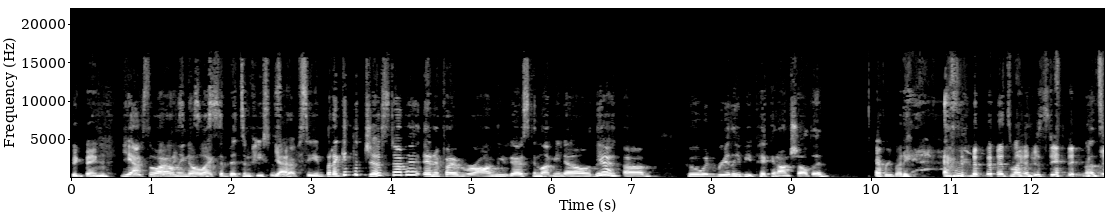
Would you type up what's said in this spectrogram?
Big Bang. yeah, Like, so I only know business. like the bits and pieces Yeah. that I've seen, but I get the gist of it. And if I'm wrong, you guys can let me know that um, who would really be picking on Sheldon. everybody. That's my understanding. That's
